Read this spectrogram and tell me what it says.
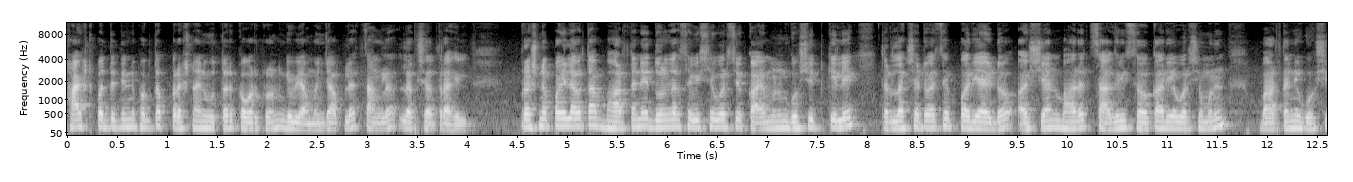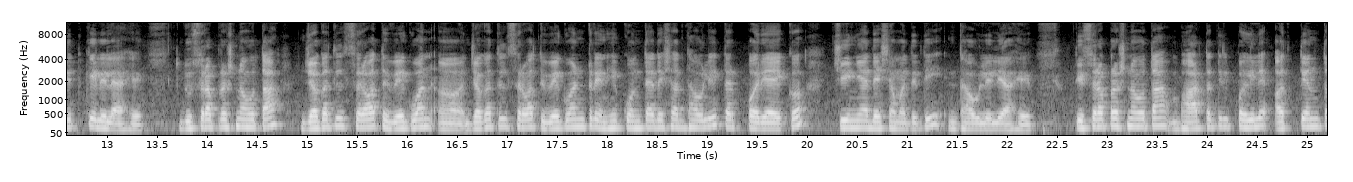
फास्ट पद्धतीने फक्त प्रश्न आणि उत्तर कव्हर करून घेऊया. म्हणजे आपल्या चांगलं लक्षात राहील. प्रश्न पहिला होता भारताने दोन हजार सव्वीसशे वर्ष काय म्हणून घोषित केले? तर लक्षात ठेवायचे पर्याय ड आशियान भारत सागरी सहकार्य वर्ष म्हणून भारताने घोषित केलेले आहे. दुसरा प्रश्न होता जगातील सर्वात वेगवान जगातील सर्वात वेगवान ट्रेन ही कोणत्या देशात धावली? तर पर्याय क चीन या देशामध्ये ती धावलेली आहे. तिसरा प्रश्न होता भारतातील पहिले अत्यंत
